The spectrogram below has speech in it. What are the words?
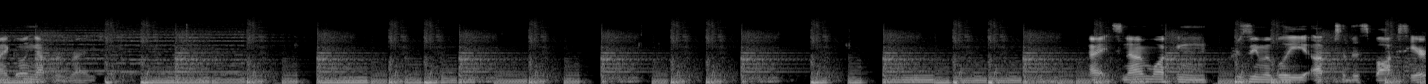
I going up or right? Alright, so now I'm walking presumably up to this box here.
